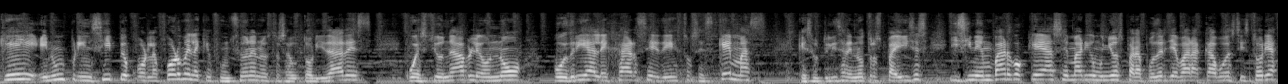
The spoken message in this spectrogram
que en un principio por la forma en la que funcionan nuestras autoridades, cuestionable o no, podría alejarse de estos esquemas que se utilizan en otros países y sin embargo, ¿qué hace Mario Muñoz para poder llevar a cabo esta historia?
